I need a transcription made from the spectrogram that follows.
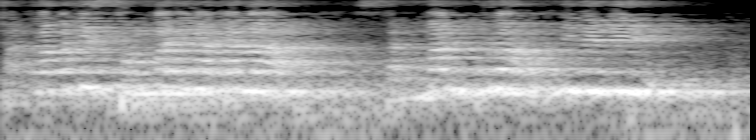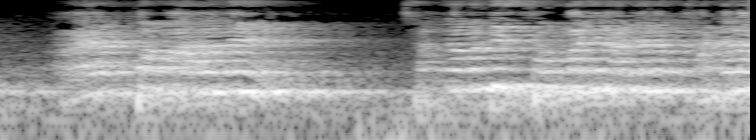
छत्रपती संभाजी राजांना सन्मानपूर्वक हमी दिली रायप्पा महाराजाने छत्रपती संभाजी राजाला खांद्याला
